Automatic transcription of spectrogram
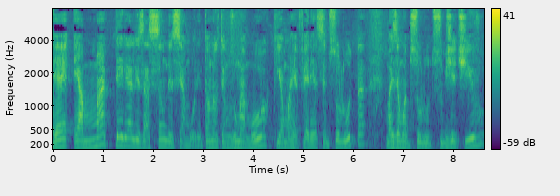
É, é a materialização desse amor. Então nós temos um amor que é uma referência absoluta, mas é um absoluto subjetivo,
